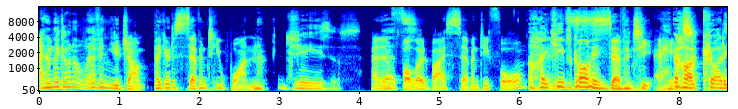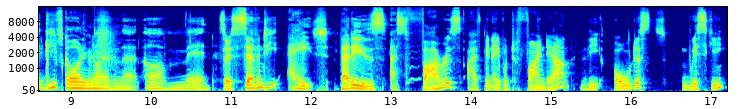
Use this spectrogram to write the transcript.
and then they go an 11 year jump. They go to 71, Jesus. and then That's- followed by 74. Oh, it and keeps going. 78. Oh, God, it keeps going even higher than that. Oh, man. So 78, that is, as far as I've been able to find out, the oldest whiskey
